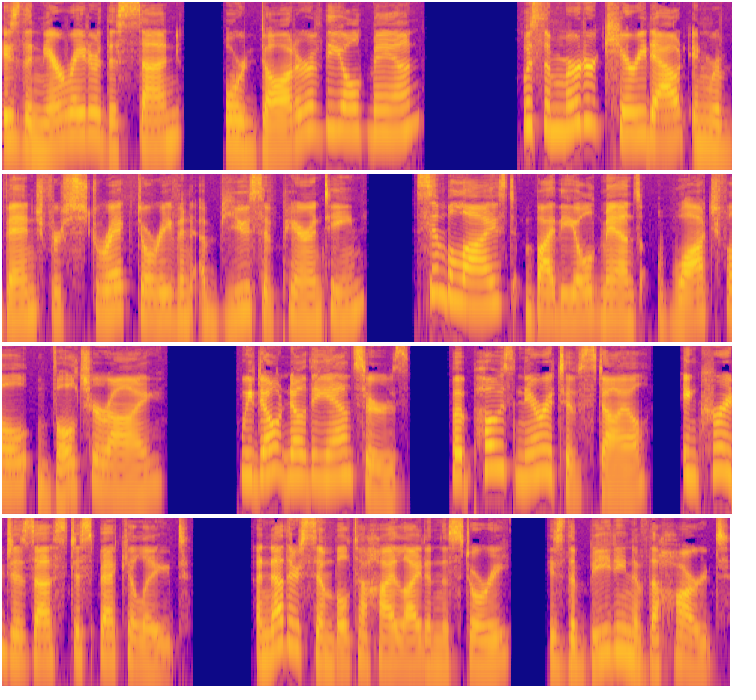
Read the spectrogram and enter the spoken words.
Is the narrator the son or daughter of the old man? Was the murder carried out in revenge for strict or even abusive parenting, symbolized by the old man's watchful vulture eye? We don't know the answers, but Poe's narrative style encourages us to speculate. Another symbol to highlight in the story is the beating of the heart.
